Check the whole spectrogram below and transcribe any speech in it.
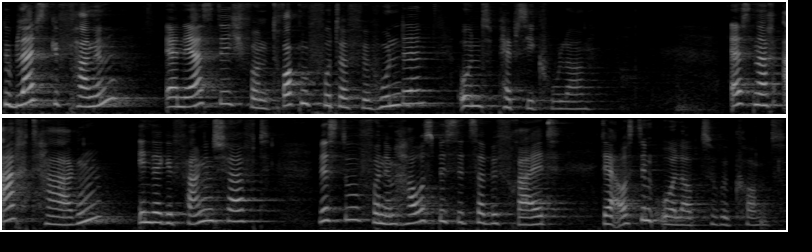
du bleibst gefangen, ernährst dich von Trockenfutter für Hunde und Pepsi-Cola. Erst nach acht Tagen in der Gefangenschaft wirst du von dem Hausbesitzer befreit, der aus dem Urlaub zurückkommt.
